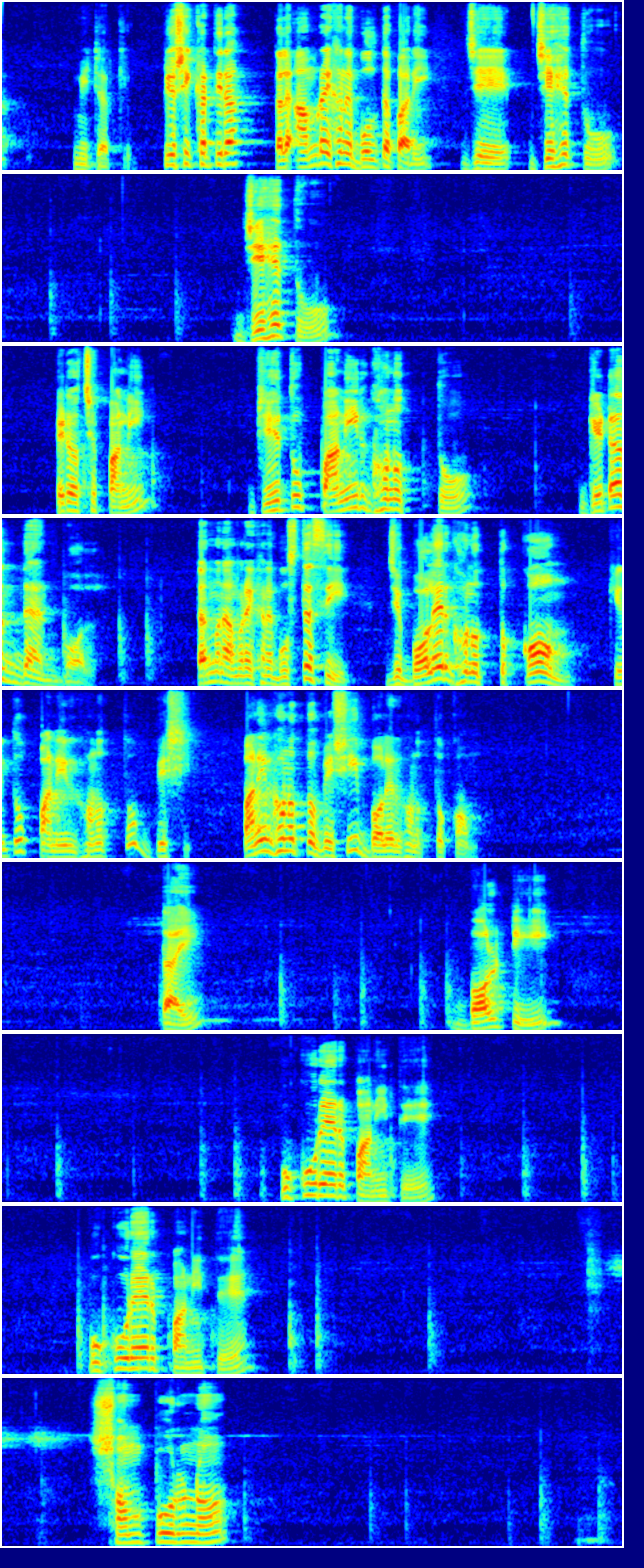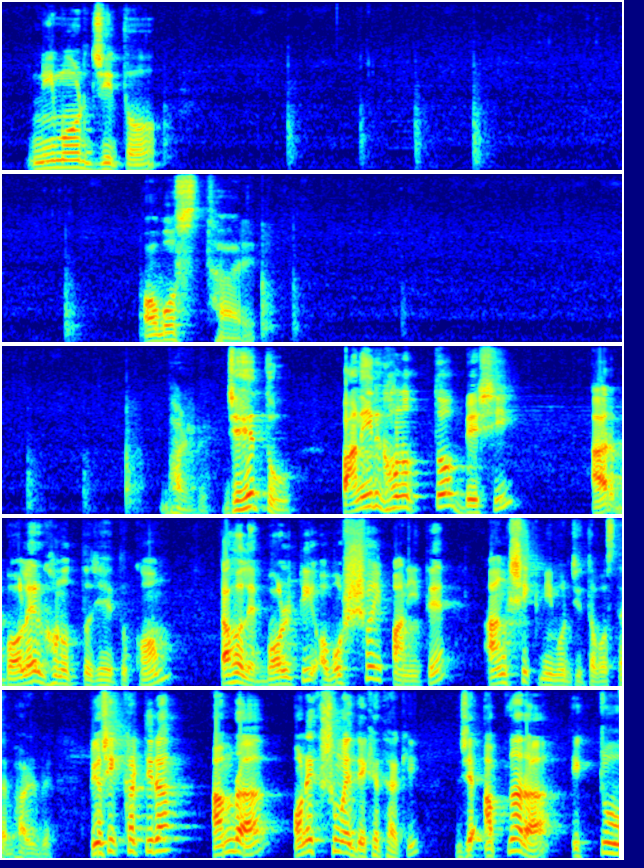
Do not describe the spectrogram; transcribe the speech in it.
মিটার কিউব প্রিয় শিক্ষার্থীরা, তাহলে আমরা এখানে বলতে পারি যে যেহেতু যেহেতু এটা হচ্ছে পানি, যেহেতু পানির ঘনত্ব গ্রেটার দ্যান বল তার মানে আমরা এখানে বুঝতেছি যে বলের ঘনত্ব কম, কিন্তু পানির ঘনত্ব বেশি। পানির ঘনত্ব বেশি, বলের ঘনত্ব কম। তাই বলটি পুকুরের পানিতে পুকুরের পানিতে সম্পূর্ণ নিমজ্জিত অবস্থায় ভাসবে যেহেতু পানির ঘনত্ব বেশি আর বলের ঘনত্ব যেহেতু কম, তাহলে বলটি অবশ্যই পানিতে আংশিক নিমজ্জিত অবস্থায় ভাসবে প্রিয় শিক্ষার্থীরা, আমরা অনেক সময় দেখে থাকি যে আপনারা একটু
